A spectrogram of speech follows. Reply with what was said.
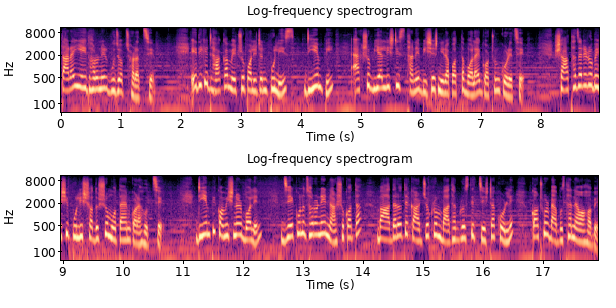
তারাই এই ধরনের গুজব ছড়াচ্ছে। এদিকে ঢাকা মেট্রোপলিটন পুলিশ, ডিএমপি, একশো বিয়াল্লিশটি স্থানে বিশেষ নিরাপত্তা বলয় গঠন করেছে। সাত হাজারেরও বেশি পুলিশ সদস্য মোতায়েন করা হচ্ছে। ডিএমপি কমিশনার বলেন, যে কোনো ধরনের নাশকতা বা আদালতের কার্যক্রম বাধাগ্রস্তের চেষ্টা করলে কঠোর ব্যবস্থা নেওয়া হবে।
